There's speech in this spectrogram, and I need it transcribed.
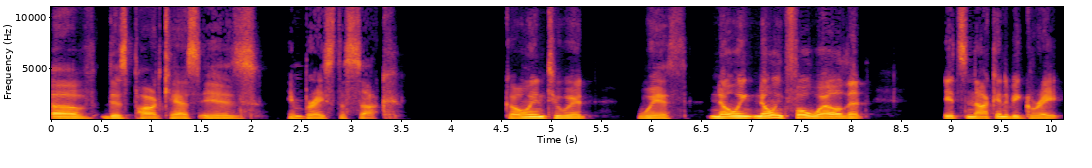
of this podcast is embrace the suck. Go into it with knowing knowing full well that it's not going to be great.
